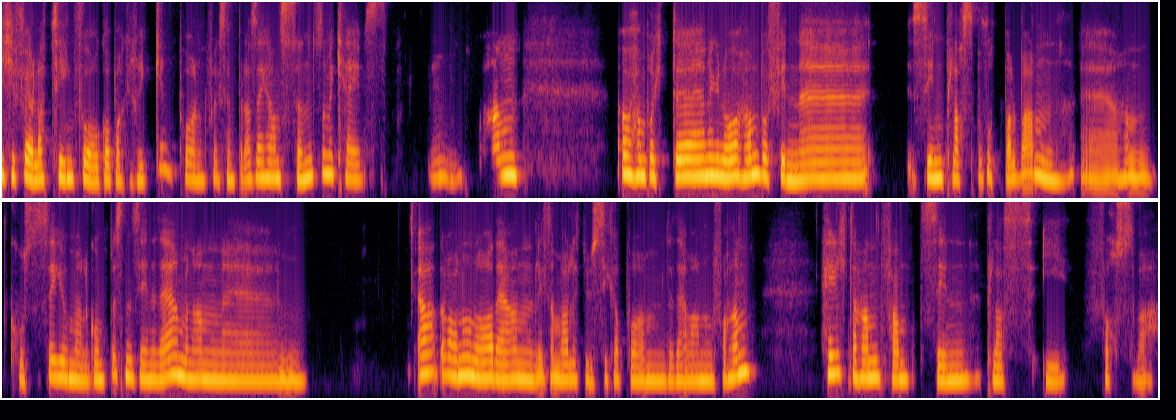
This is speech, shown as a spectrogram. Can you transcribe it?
ikke føler at ting foregår bak ryggen på en, eksempel. Altså, jeg har en sønn som er caves. Mm. Han, og han brukte noen år han på å finne sin plass på fotballbanen. Eh, han koste seg jo med alle kompisene sine der, men han eh, Ja, det var noen år der han liksom var litt usikker på om det der var noe for han. Helt til han fant sin plass i forsvar.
